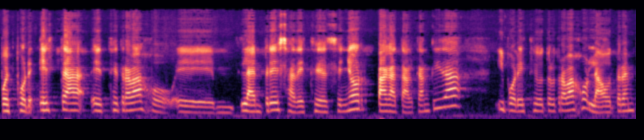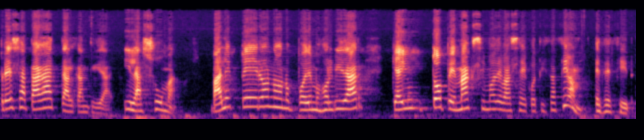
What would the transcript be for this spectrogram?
pues por este trabajo eh, la empresa de este señor paga tal cantidad y por este otro trabajo la otra empresa paga tal cantidad y la suma, ¿vale? Pero no nos podemos olvidar que hay un tope máximo de base de cotización, es decir,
